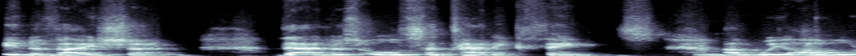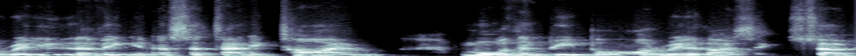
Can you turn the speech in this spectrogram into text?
innovation, that is all satanic things. Mm. Um, we are already living in a satanic time more than people are realizing. So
